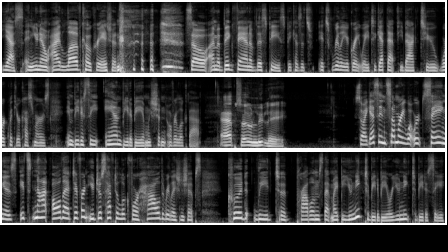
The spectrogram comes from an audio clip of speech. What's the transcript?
Yes, and you know, I love co-creation. so, I'm a big fan of this piece because it's it's really a great way to get that feedback to work with your customers in B2C and B2B and we shouldn't overlook that. Absolutely. So, I guess in summary, what we're saying is it's not all that different. You just have to look for how the relationships could lead to problems that might be unique to B2B or unique to B2C.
